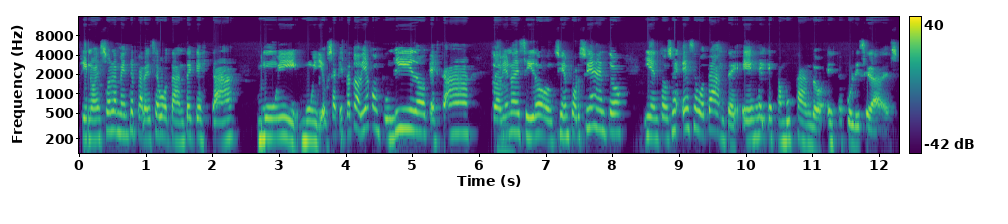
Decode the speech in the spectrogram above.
Sino es solamente para ese votante que está muy, muy, o sea, que está todavía confundido, que está todavía no ha decidido 100%, y entonces ese votante es el que están buscando estas publicidades.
